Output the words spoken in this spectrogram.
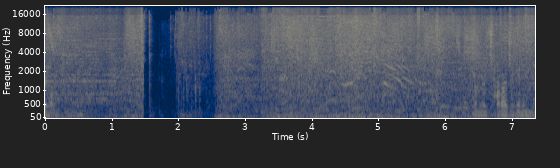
안 좋네 오늘 잘해주긴 했는데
